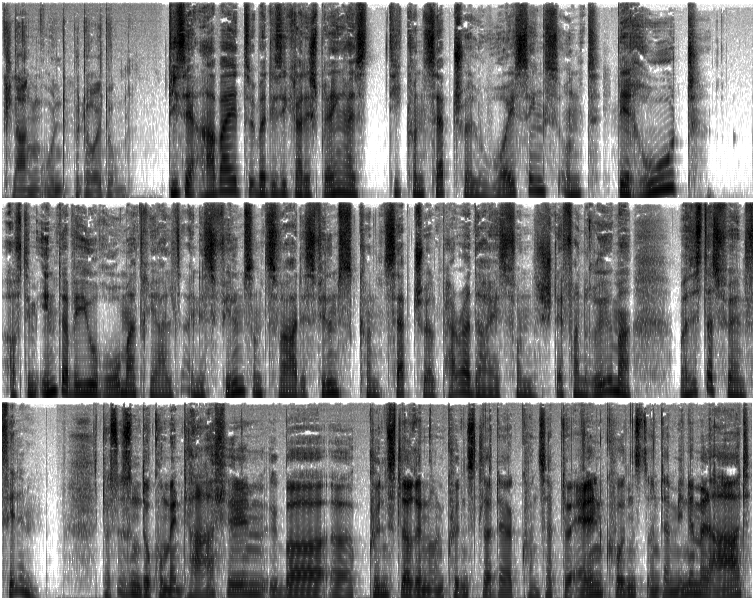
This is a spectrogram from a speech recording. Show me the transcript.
Klang und Bedeutung. Diese Arbeit, über die Sie gerade sprechen, heißt die Conceptual Voicings und beruht auf dem Interview-Rohmaterial eines Films, und zwar des Films Conceptual Paradise von Stefan Römer. Was ist das für ein Film? Das ist ein Dokumentarfilm über äh, Künstlerinnen und Künstler der konzeptuellen Kunst und der Minimal Art.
